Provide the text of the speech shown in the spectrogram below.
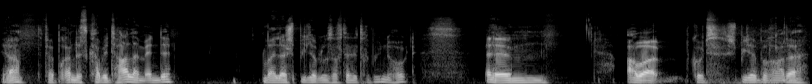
ja, verbranntes Kapital am Ende, weil der Spieler bloß auf der Tribüne hockt. Ähm, aber gut, Spielerberater,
